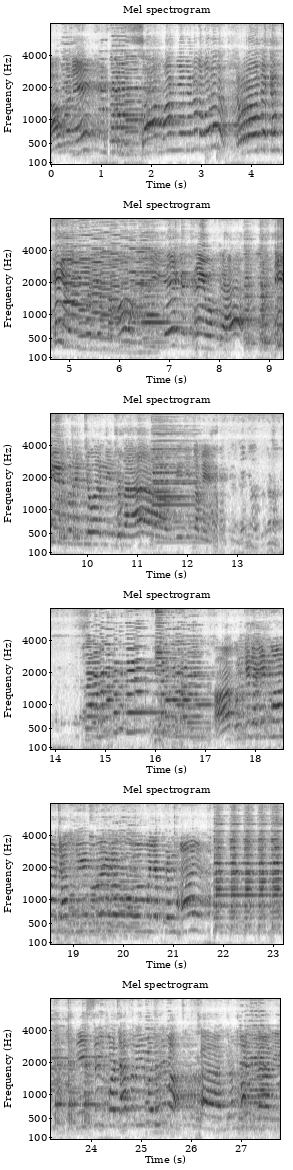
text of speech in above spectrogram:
కావుననే సామాన్య జనుల మొదలు రాజకంఠీరము పర్యంతము ఈ ఏకగ్రీవముగా దీని గురించి వర్ణించుట విదితమే ఆ కుంఠిత నిర్మాణ జాతుని దుర్మయ బ్రహ్మాయ ఈ శిల్ప జాతుని మధురిమ ఆ బ్రహ్మజ్ఞాని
